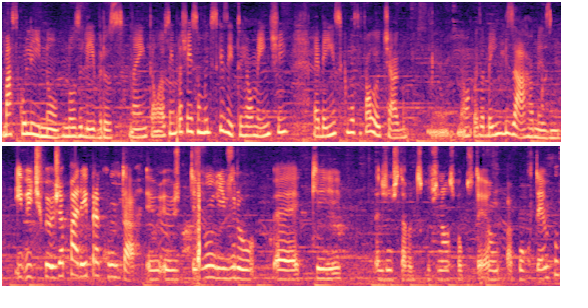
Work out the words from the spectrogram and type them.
masculino nos livros, né? Então eu sempre achei isso muito esquisito. E realmente é bem isso que você falou, Thiago. É uma coisa bem bizarra mesmo. E, e tipo, eu já parei para contar. Eu, eu teve um livro é, que a gente estava discutindo há, poucos há pouco tempo,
